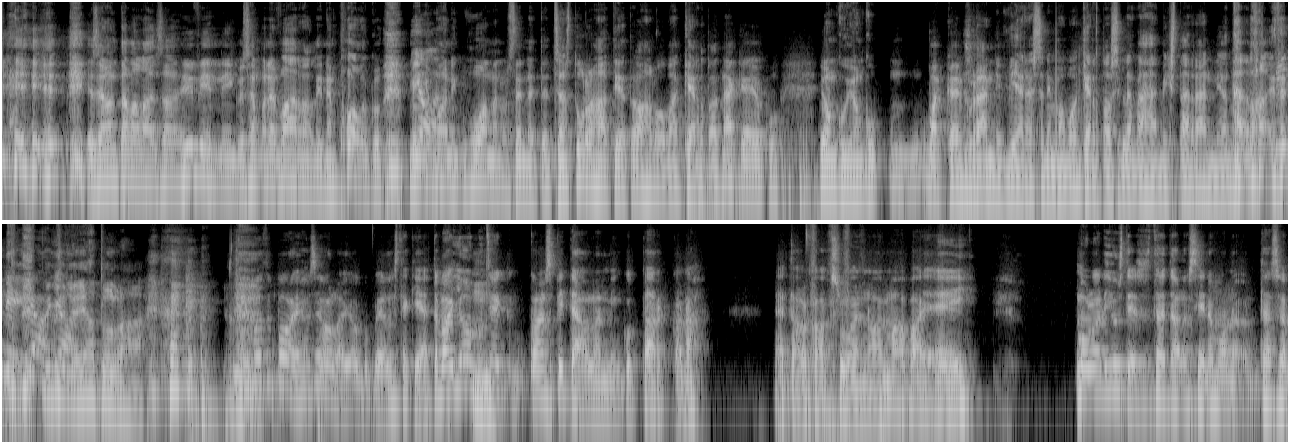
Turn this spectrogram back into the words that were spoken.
ja se on tavallaan se on hyvin niin kuin semmoinen vaarallinen polku, minkä Joo. mä oon niin kuin huomannut sen, että, että turhaa tietoa haluaa vain kertoa. Että näkee joku, jonkun, jonkun, vaikka jonkun rännin vieressä, niin mä voin kertoa sille vähän, miksi tämä ränni on täällä. Niin, niin, joo, niin joo. ihan turhaa. niin, mutta voihan se olla jonkun mielestä kiehtova. Joo, mm. mutta se kans pitää olla niin kuin tarkkana, että alkaako luennoimaan vai ei. Mulla oli justiinsa, taitaa olla siinä mun tässä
